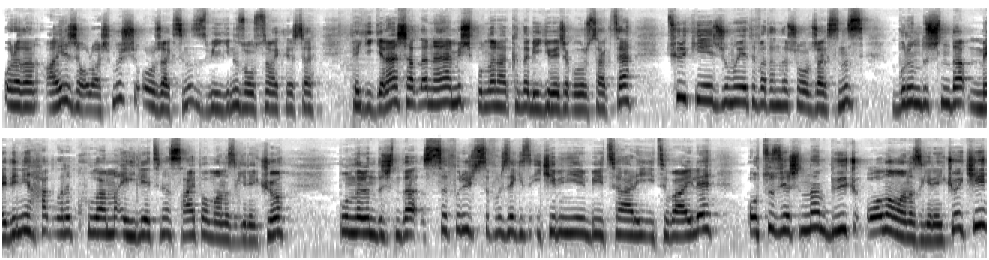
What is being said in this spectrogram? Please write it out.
Oradan ayrıca ulaşmış olacaksınız. Bilginiz olsun arkadaşlar. Peki genel şartlar nelermiş? Bunların hakkında bilgi verecek olursak da Türkiye Cumhuriyeti vatandaşı olacaksınız. Bunun dışında medeni hakları kullanma ehliyetine sahip olmanız gerekiyor. Bunların dışında 03.08.2021 tarihi itibariyle 30 yaşından büyük olmamanız gerekiyor ki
